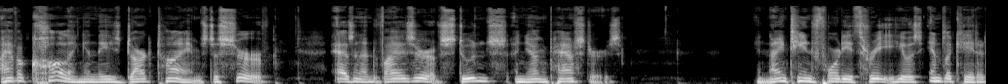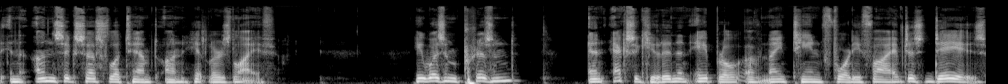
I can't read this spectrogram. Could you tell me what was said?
I have a calling in these dark times to serve as an advisor of students and young pastors. In 1943, he was implicated in an unsuccessful attempt on Hitler's life. He was imprisoned and executed in April of 1945, just days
